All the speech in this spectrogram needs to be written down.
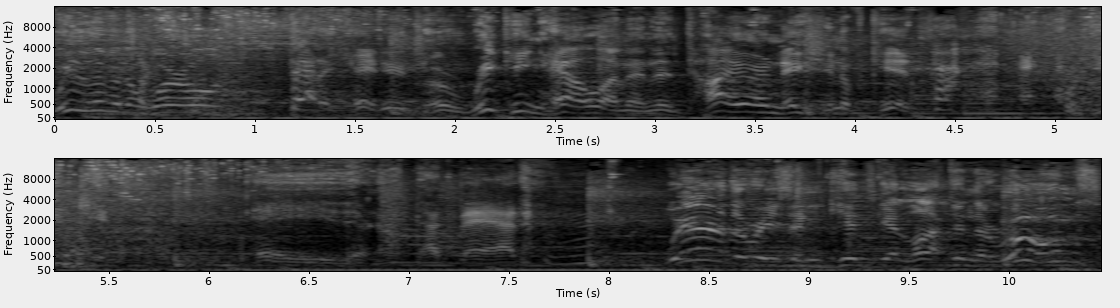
we live in a world dedicated to wreaking hell on an entire nation of kids. kids, hey, they're not that bad. We're the reason kids get locked in their rooms.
